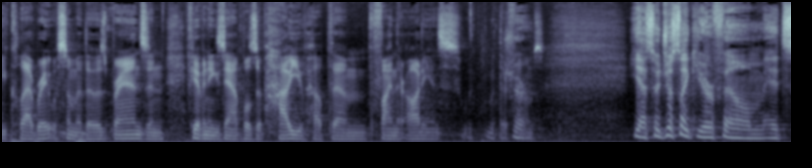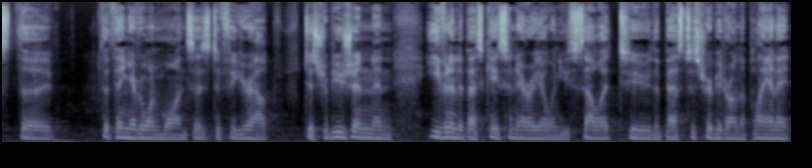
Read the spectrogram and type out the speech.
you collaborate with some of those brands, and if you have any examples of how you've helped them find their audience with, with their sure. films. Yeah, so just like your film, it's the the thing everyone wants is to figure out distribution. And even in the best case scenario, when you sell it to the best distributor on the planet,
